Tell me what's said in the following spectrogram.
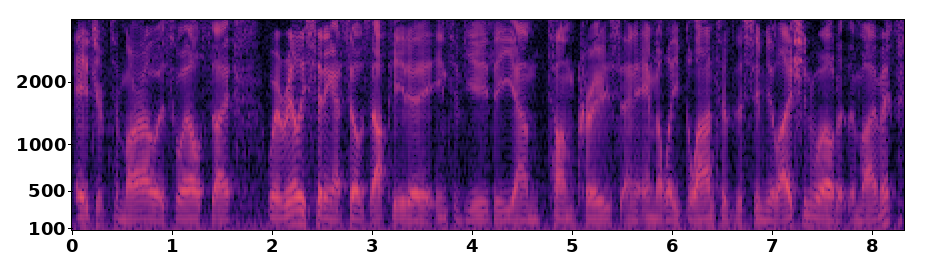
Edge of Tomorrow as well. So we're really setting ourselves up here to interview the um, Tom Cruise and Emily Blunt of the simulation world at the moment.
